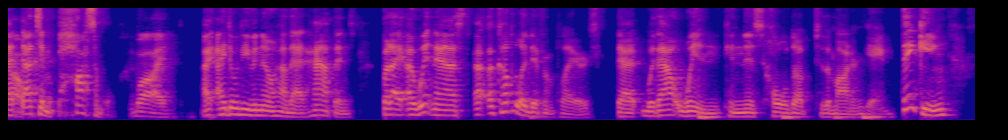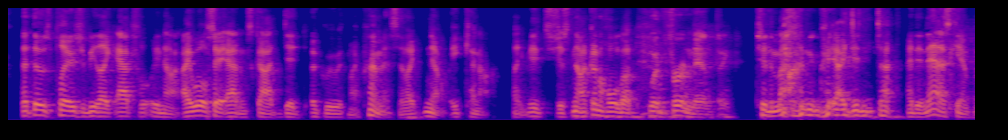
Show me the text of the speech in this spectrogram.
That Wow. that's impossible. Why? I, I don't even know how that happened. But I, I went and asked a, a couple of different players that without wind, can this hold up to the modern game? Thinking that those players would be like, absolutely not. I will say Adam Scott did agree with my premise. They're like, no, it cannot. Like it's just not going to hold up What Ferdinand think? To the mountain. I didn't. I didn't ask him,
